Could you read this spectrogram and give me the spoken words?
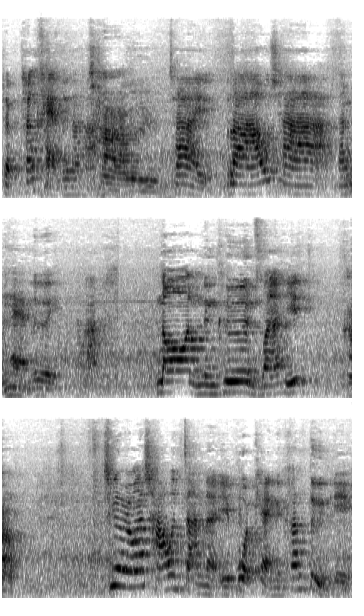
แบบทั้งแขนเลยนะคะ ชาเลย ใช่ ร้าวชาทั้งแขนเลยนะคะ นอนหนึ่งคืนวันอาทิตย์ ครับเชื่อไหมว่าเช้าวันจันทร์น่ะเอปวดแขนถึงขั้นตื่นเอง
